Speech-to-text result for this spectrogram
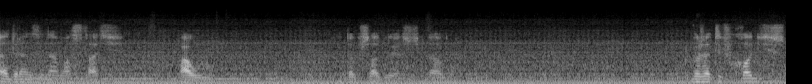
Adrenzyna ma stać. Paulu. Do przodu jeszcze, dobra. Boże, ty wchodzisz...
